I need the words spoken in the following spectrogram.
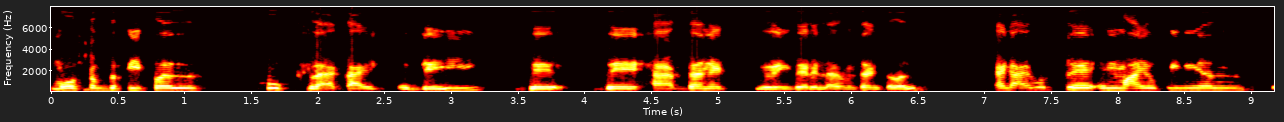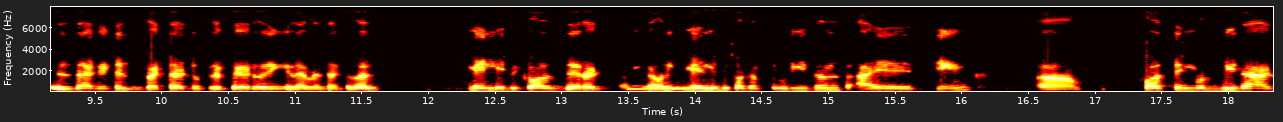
most of the people who crack JEE, they they have done it during their 11th and 12th. And I would say, in my opinion, is that it is better to prepare during 11th and 12th, mainly because there are mainly because of two reasons. I think uh, first thing would be that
